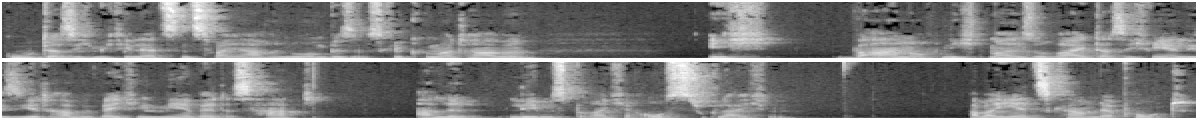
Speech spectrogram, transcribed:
gut, dass ich mich die letzten zwei Jahre nur um Business gekümmert habe, ich war noch nicht mal so weit, dass ich realisiert habe, welchen Mehrwert es hat, alle Lebensbereiche auszugleichen. Aber jetzt kam der Punkt.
